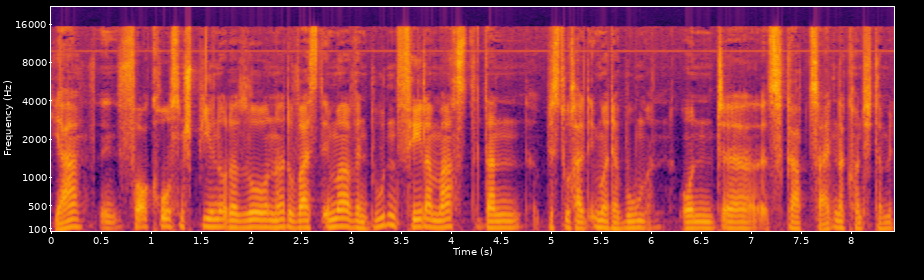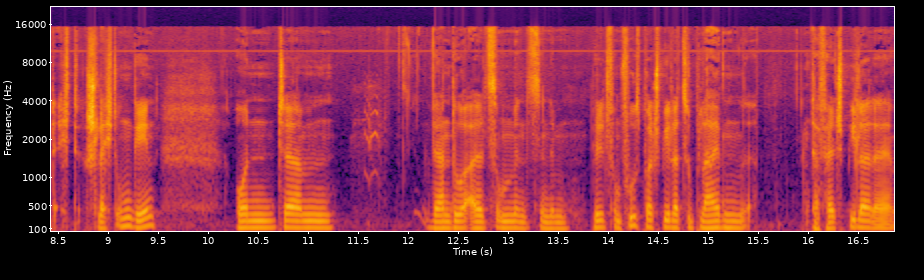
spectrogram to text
ja, vor großen Spielen oder so, ne, du weißt immer, wenn du einen Fehler machst, dann bist du halt immer der Buhmann. Und äh, es gab Zeiten, da konnte ich damit echt schlecht umgehen. Und ähm, während du als, um jetzt in dem Bild vom Fußballspieler zu bleiben, der Feldspieler, der,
